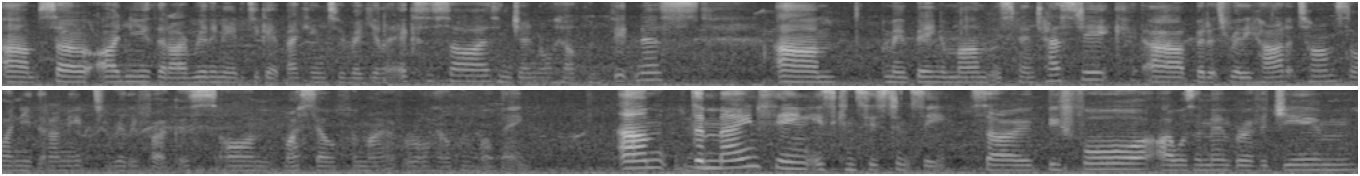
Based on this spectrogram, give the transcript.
um, so I knew that I really needed to get back into regular exercise and general health and fitness. Um, I mean being a mum is fantastic uh, but it's really hard at times so I knew that I needed to really focus on myself and my overall health and well-being. Um, the main thing is consistency. So before I was a member of a gym,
